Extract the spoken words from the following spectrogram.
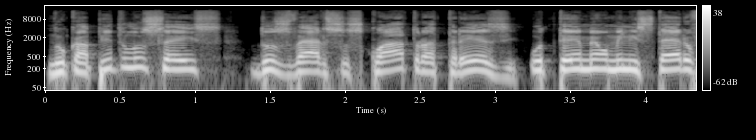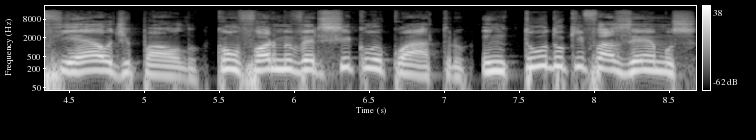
No capítulo 6, dos versos 4 a 13, o tema é o ministério fiel de Paulo. Conforme o versículo 4, em tudo o que fazemos,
